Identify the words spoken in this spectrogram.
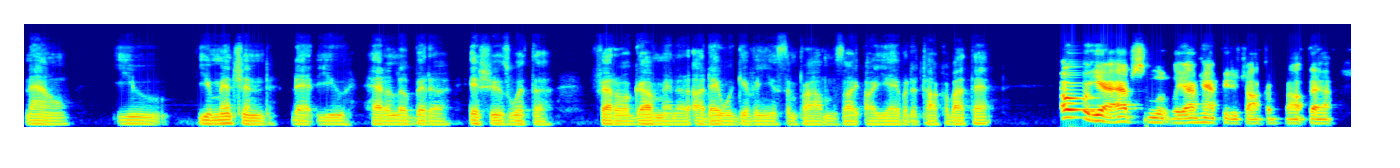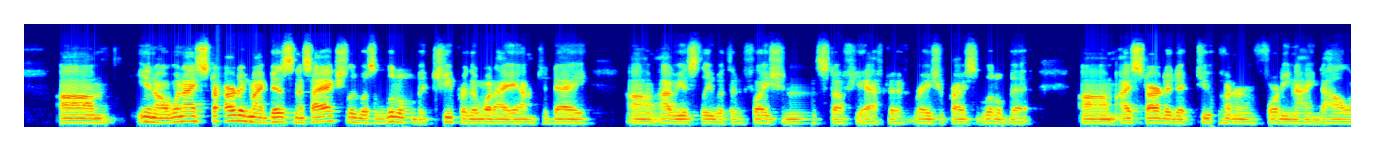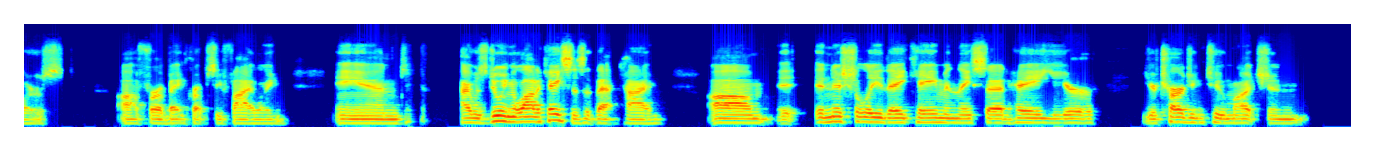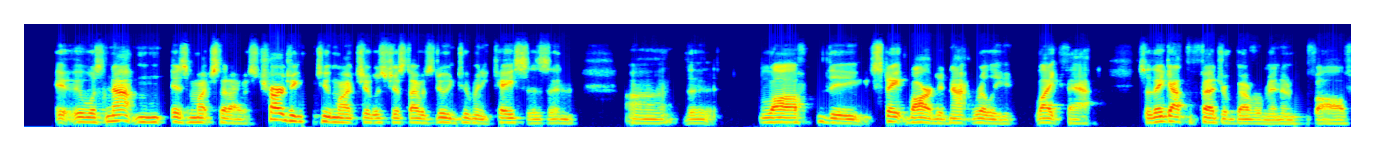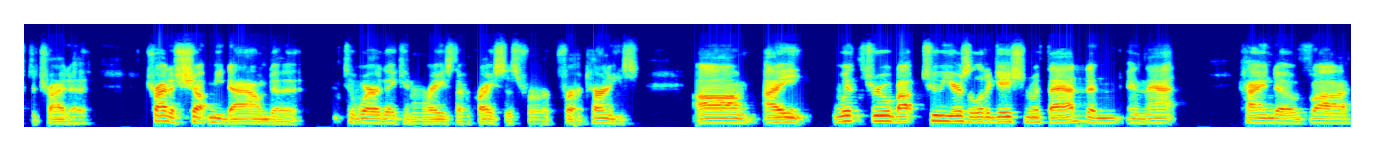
Now, you you mentioned that you had a little bit of issues with the federal government or, or they were giving you some problems. Are, are you able to talk about that? Oh, yeah, absolutely. I'm happy to talk about that. Um, you know, when I started my business, I actually was a little bit cheaper than what I am today. Um, obviously, with inflation and stuff, you have to raise your price a little bit. Um, I started at $249 uh, for a bankruptcy filing. And I was doing a lot of cases at that time. Um, it, initially, they came and they said, "Hey, you're you're charging too much," and it, it was not m- as much that I was charging too much. It was just I was doing too many cases, and uh, the law, the state bar did not really like that. So they got the federal government involved to try to try to shut me down to to where they can raise their prices for for attorneys. Um, I went through about two years of litigation with that, and and that kind of uh,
